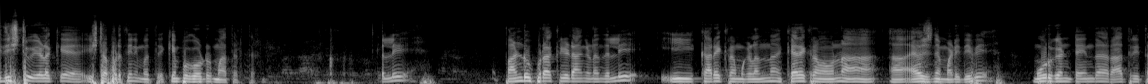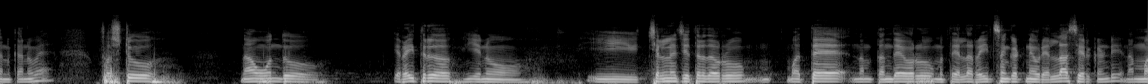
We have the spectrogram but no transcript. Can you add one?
ಇದಿಷ್ಟು ಹೇಳೋಕ್ಕೆ ಇಷ್ಟಪಡ್ತೀನಿ, ಮತ್ತು ಕೆಂಪುಗೌಡರು ಮಾತಾಡ್ತಾರೆ. ಅಲ್ಲಿ ಪಾಂಡುಪುರ ಕ್ರೀಡಾಂಗಣದಲ್ಲಿ ಈ ಕಾರ್ಯಕ್ರಮಗಳನ್ನು, ಕಾರ್ಯಕ್ರಮವನ್ನು ಆಯೋಜನೆ ಮಾಡಿದ್ದೀವಿ. ಮೂರು ಗಂಟೆಯಿಂದ ರಾತ್ರಿ ತನಕನೂ ಫಸ್ಟು ನಾವು ಒಂದು ರೈತರ ಏನು ಈ ಚಲನಚಿತ್ರದವರು ಮತ್ತು ನಮ್ಮ ತಂದೆಯವರು ಮತ್ತು ಎಲ್ಲ ರೈತ ಸಂಘಟನೆಯವರು ಎಲ್ಲ ಸೇರ್ಕೊಂಡು ನಮ್ಮ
